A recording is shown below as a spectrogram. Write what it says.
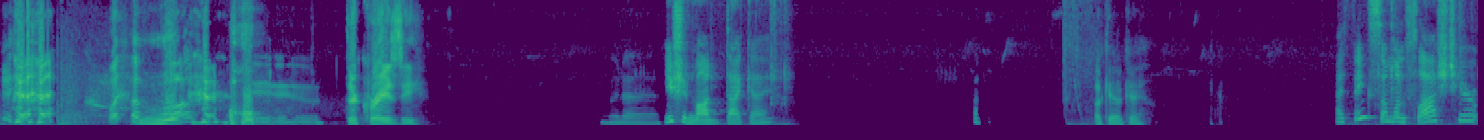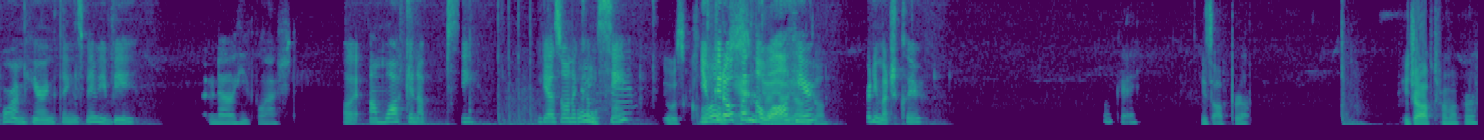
what the What? fuck? Oh, they're crazy. But, uh, You should mod that guy. Okay, okay. I think someone flashed here, or I'm hearing things. Maybe B. no, he flashed. Okay, I'm walking up C. You guys want to come Ooh. see? It was close. You could open the Yeah, wall yeah, yeah, here. done. Pretty much clear. Okay. He's upper. He dropped from upper.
